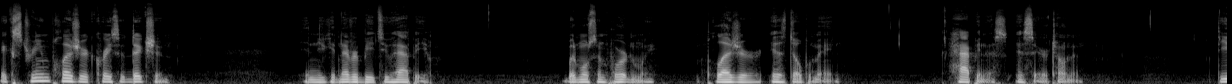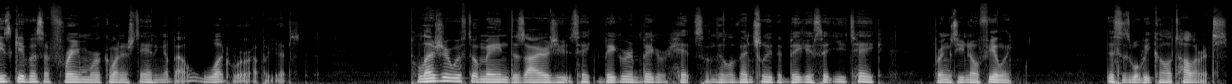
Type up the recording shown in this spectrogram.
Extreme pleasure creates addiction, and you can never be too happy. But most importantly, pleasure is dopamine. Happiness is serotonin. These give us a framework of understanding about what we're up against. Pleasure with dopamine desires you to take bigger and bigger hits until eventually the biggest hit you take brings you no feeling. This is what we call tolerance.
